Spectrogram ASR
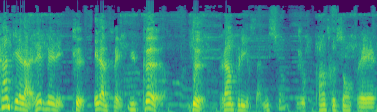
quand elle a révélé qu'elle avait eu peur de remplir sa mission, je pense que son frère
